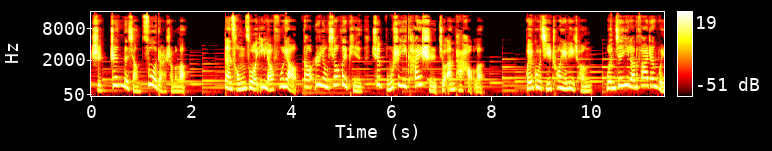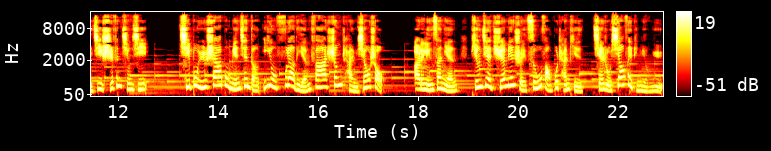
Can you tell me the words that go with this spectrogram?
是真的想做点什么了。但从做医疗敷料到日用消费品，却不是一开始就安排好了。回顾其创业历程，稳健医疗的发展轨迹十分清晰，起步于纱布、棉签等医用敷料的研发、生产与销售。二零零三年，凭借全棉水刺无纺布产品。切入消费品领域。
